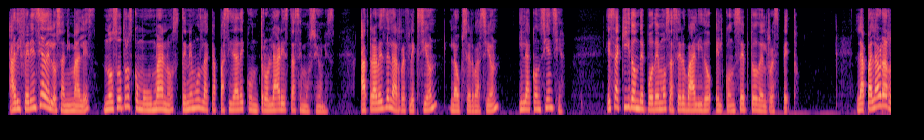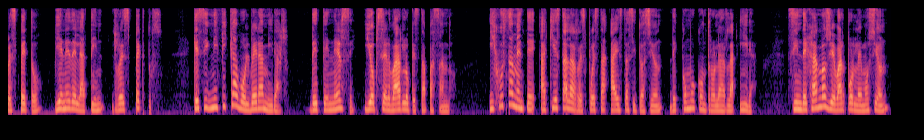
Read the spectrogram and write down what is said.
A diferencia de los animales, nosotros como humanos tenemos la capacidad de controlar estas emociones a través de la reflexión, la observación y la conciencia. Es aquí donde podemos hacer válido el concepto del respeto. La palabra respeto viene del latín respectus, que significa volver a mirar, detenerse y observar lo que está pasando. Y justamente aquí está la respuesta a esta situación de cómo controlar la ira. Sin dejarnos llevar por la emoción,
